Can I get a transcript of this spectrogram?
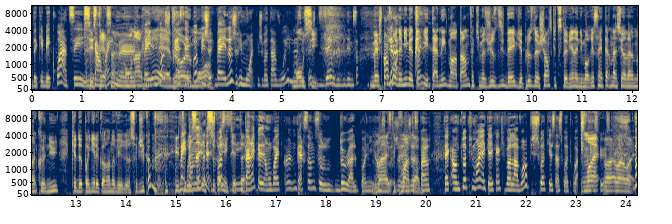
de Québécois, tu sais, quand stressant. même. euh, On en ben, riait, moi, je stressais pas, puis je, ben là, je ris moins. Je vais t'avouer, là. Moi c'est ça que aussi. je disais au début de l'émission. Mais je pense que mon ami médecin, il est tanné de m'entendre. Fait qu'il m'a juste dit, Dave, il y a plus de chances que tu deviennes un humoriste internationalement connu que de pogner le coronavirus. Fait que j'ai comme. Ben, ton ami, je sais pas si- il paraît qu'on va être une personne sur deux à le pogner. Ouais, c'est épouvantable. J'espère. Fait qu'entre toi puis moi, il y a quelqu'un qui va l'avoir, puis je souhaite que ça soit toi. Ouais, ouais, ouais, ouais. Bon,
